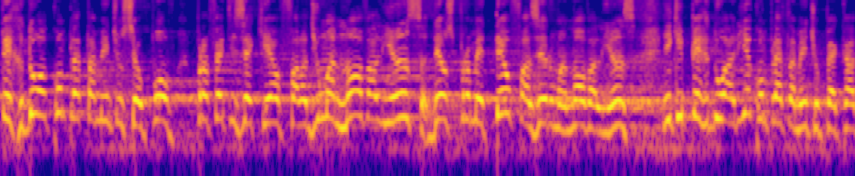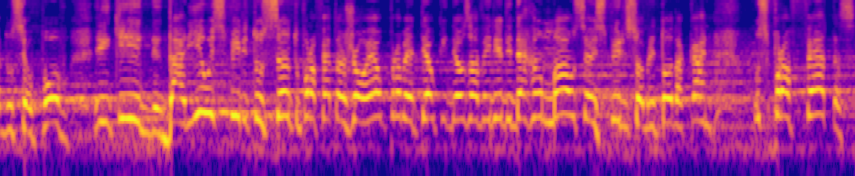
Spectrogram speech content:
perdoa completamente o seu povo. O profeta Ezequiel fala de uma nova aliança. Deus prometeu fazer uma nova aliança em que perdoaria completamente o pecado do seu povo e que daria o Espírito Santo. O profeta Joel prometeu que que Deus haveria de derramar o seu espírito sobre toda a carne. Os profetas,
